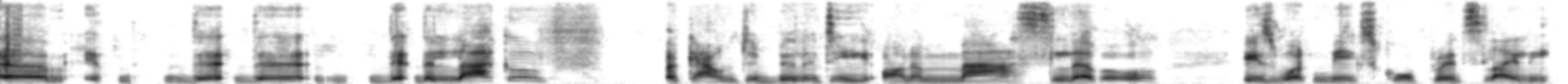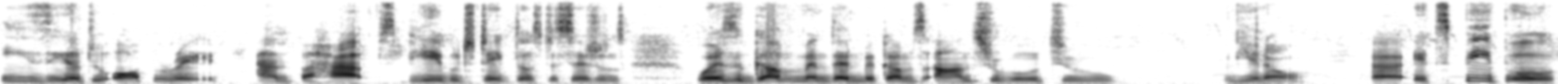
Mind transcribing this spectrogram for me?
um, the, the the the lack of accountability on a mass level is what makes corporates slightly easier to operate and perhaps be able to take those decisions. Whereas the government then becomes answerable to, you know, uh, its people,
